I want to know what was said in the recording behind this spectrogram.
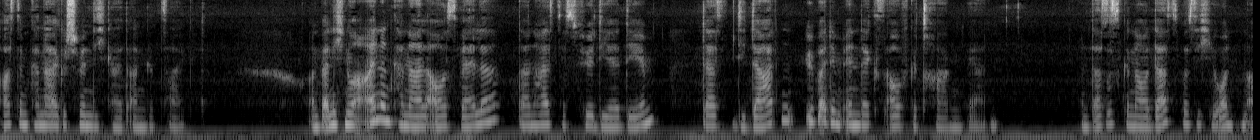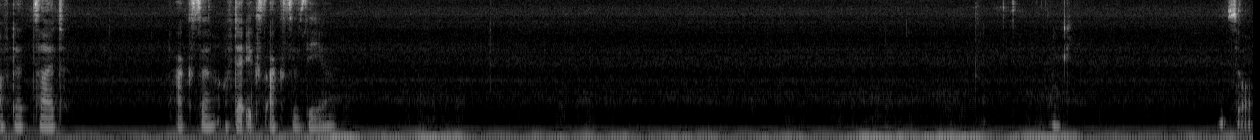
aus dem Kanal Geschwindigkeit angezeigt. Und wenn ich nur einen Kanal auswähle, dann heißt das für Diadem, dass die Daten über dem Index aufgetragen werden. Und das ist genau das, was ich hier unten auf der Zeitachse, auf der x-Achse sehe. Okay. So.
